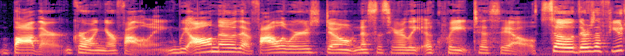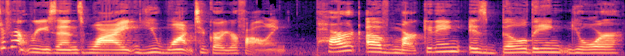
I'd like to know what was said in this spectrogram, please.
bother growing your following? We all know that followers don't necessarily equate to sales. So there's a few different reasons why you want to grow your following part of marketing is building your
